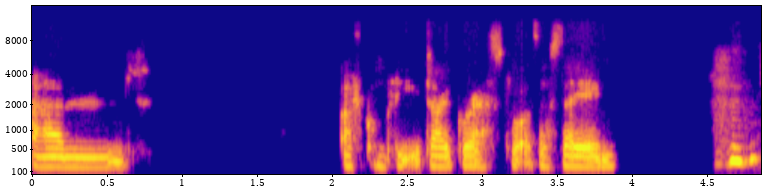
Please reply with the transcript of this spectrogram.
and I've completely digressed. What was I saying?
